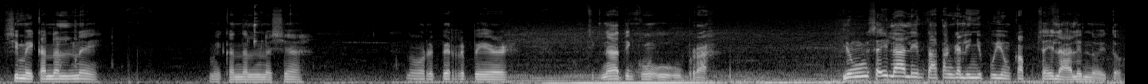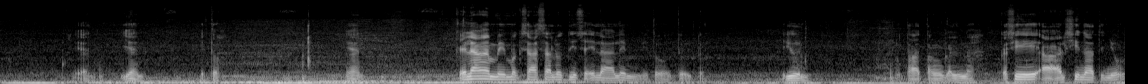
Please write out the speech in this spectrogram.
Kasi may kanal na eh. May kanal na siya. No, repair repair. Check natin kung uubra. Yung sa ilalim, tatanggalin nyo po yung cup sa ilalim, no? Ito. Yan, yan. Ito. Yan. Kailangan may magsasalo din sa ilalim. Ito, ito, ito. Yun. Tatanggal na. Kasi aalsin natin yung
